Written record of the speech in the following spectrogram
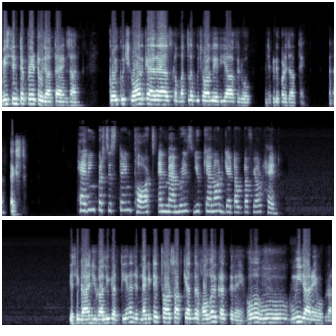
मिस इंटरप्रेट हो जाता है इंसान। कोई कुछ और कह रहा है उसका मतलब कुछ और ले लिया फिर वो झगड़े पड़ जाते हैं next Having persistent thoughts and memories you cannot get out of your head. जैसे गाय जुगाली करती है ना जो नेगेटिव थॉट्स आपके अंदर होवर करते रहे हो वो ही जा रहे हैं वो पूरा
